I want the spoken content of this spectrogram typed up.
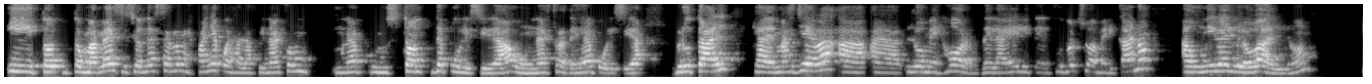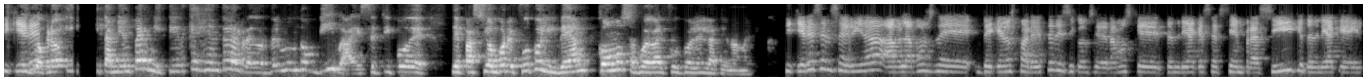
y tomar la decisión de hacerlo en España, pues a la final fue un, un stunt de publicidad o una estrategia de publicidad brutal que además lleva a, lo mejor de la élite del fútbol sudamericano a un nivel global, ¿no? y, yo creo, y, también permitir que gente alrededor del mundo viva ese tipo de, de pasión por el fútbol y vean cómo se juega el fútbol en Latinoamérica. Si quieres, enseguida hablamos de, de, qué nos parece, de si consideramos que tendría que ser siempre así, que tendría que ir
